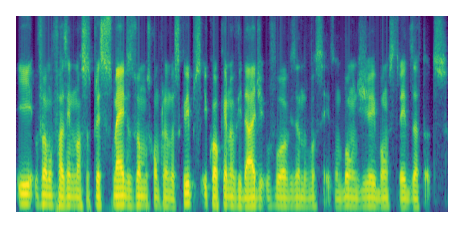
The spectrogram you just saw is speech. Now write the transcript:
e vamos fazendo nossos preços médios, vamos comprando as criptos e qualquer novidade vou avisando vocês. Um bom dia e bons trades a todos.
